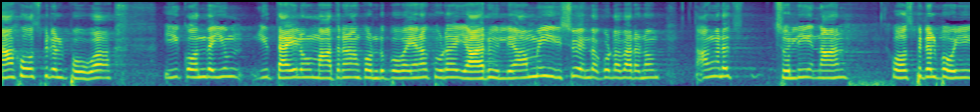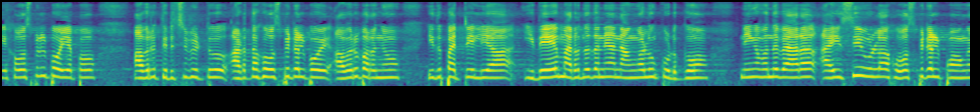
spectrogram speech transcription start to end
ഞാൻ ഹോസ്പിറ്റലിൽ പോവുക ഈ കൊന്തയും ഈ തൈലവും മാത്രം ഞാൻ കൊണ്ടുപോവുക എന്നെ കൂടെ യാരും ഇല്ല. അമ്മ ഈ ഇഷ്യൂ എന്റെ കൂടെ വരണം. അങ്ങനെ ചൊല്ലി ഞാൻ ഹോസ്പിറ്റൽ പോയി. ഹോസ്പിറ്റൽ പോയപ്പോൾ അവർ തിരിച്ചു വിട്ടു അടുത്ത ഹോസ്പിറ്റൽ പോയി. അവർ പറഞ്ഞു ഇത് പറ്റില്ല. ഇതേ മരുന്ന് തന്നെ ഞങ്ങളും കൊടുക്കും. நீங்கள் வந்து வேறு ஐசியூ ഉള്ള ഹോസ്പിറ്റൽ போங்க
